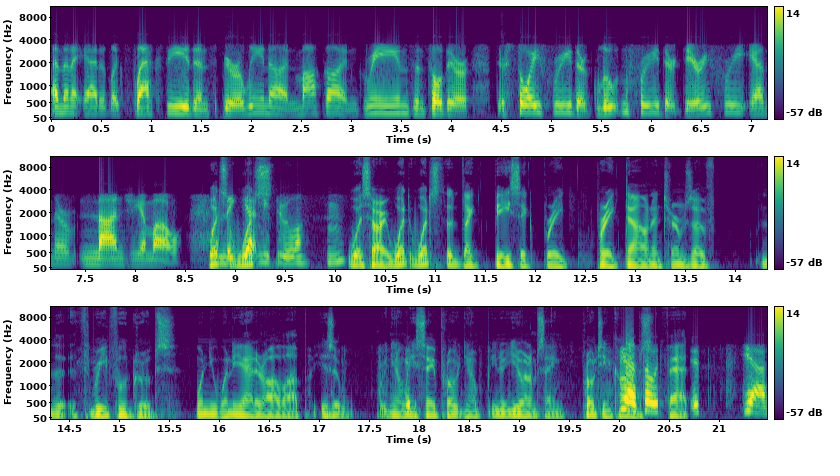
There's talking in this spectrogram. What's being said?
And then I added like flaxseed and spirulina and maca and greens, and so they're they're soy free, they're gluten free, they're dairy free, and they're non-GMO. What's- and they what's- get me through. Hmm? What, sorry, what what's the like basic break breakdown in terms of the three food groups when you when you add it all up? Is it you know when you say pro you know you know you know what I'm saying protein carbs yeah, so it's, fat it's yeah.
